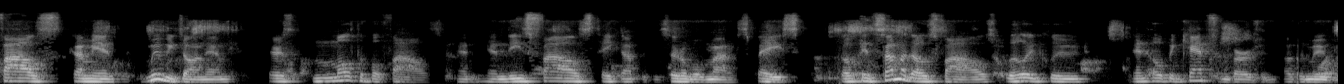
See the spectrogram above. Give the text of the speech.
files come in with movies on them, there's multiple files, and, and these files take up a considerable amount of space. So, in some of those files, will include an open caption version of the movie.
